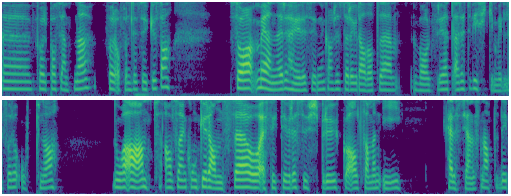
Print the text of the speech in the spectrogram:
eh, for pasientene, for offentlige sykehus, da, så mener høyresiden kanskje i større grad at valgfrihet er et virkemiddel for å oppnå noe annet. Altså en konkurranse og effektiv ressursbruk og alt sammen i helsetjenesten. At de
